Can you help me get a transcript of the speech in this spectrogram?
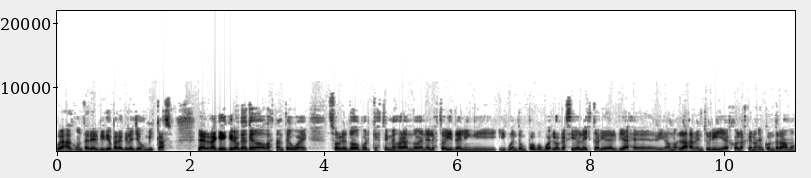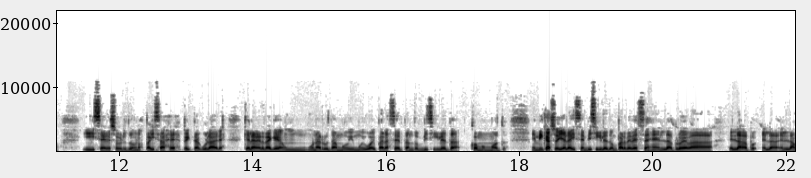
pues adjuntaré el vídeo para que le eches un vistazo. La verdad que creo que ha quedado bastante guay, sobre todo porque estoy mejorando en el storytelling y, y, cuento un poco pues lo que ha sido la historia del viaje, digamos las aventurillas con las que nos encontramos y se ve sobre todo unos paisajes espectaculares que la verdad que es un, una ruta muy muy guay para hacer tanto en bicicleta como en moto. En mi caso ya la hice en bicicleta un par de veces en la prueba, en la, en la, en la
